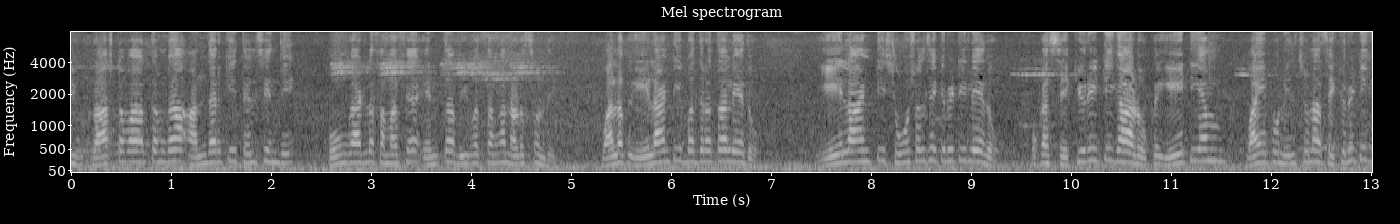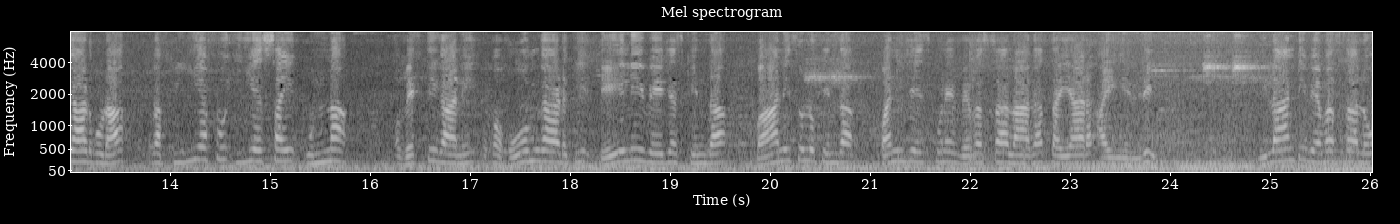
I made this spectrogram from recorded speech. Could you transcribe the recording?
ఈ రాష్ట్రవ్యాప్తంగా అందరికీ తెలిసింది హోంగార్డుల సమస్య ఎంత బీభత్సంగా నడుస్తుంది. వాళ్ళకు ఎలాంటి భద్రత లేదు. ఎలాంటి సోషల్ సెక్యూరిటీ లేదు. ఒక సెక్యూరిటీ గార్డు ఒక ఏటీఎం వైపు నిల్చున్న సెక్యూరిటీ గార్డ్ కూడా ఒక పిఎఫ్ ఈఎస్ఐ ఉన్న వ్యక్తి కానీ ఒక హోమ్ గార్డ్కి డైలీ వేజెస్ కింద బానిసులు కింద పని చేసుకునే వ్యవస్థ లాగా తయారు అయ్యింది ఇలాంటి వ్యవస్థలో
